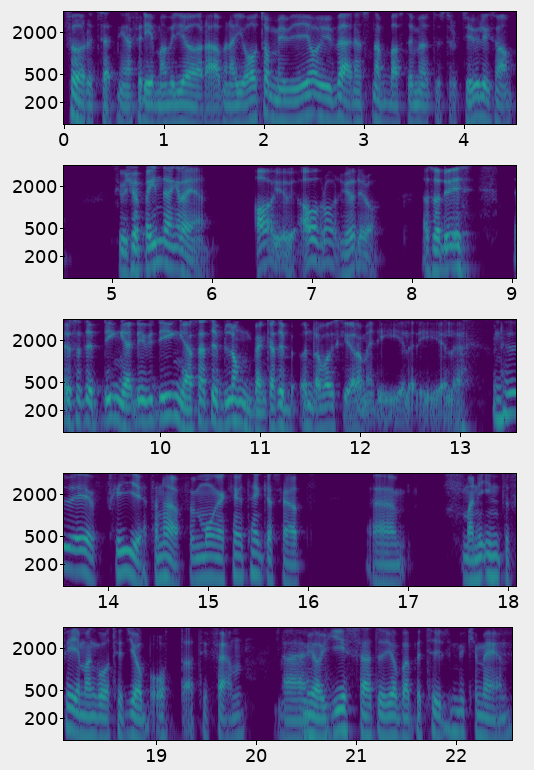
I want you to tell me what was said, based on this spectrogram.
förutsättningarna för det man vill göra. Jag, menar, jag och Tommy, vi har ju världens snabbaste mötesstruktur liksom. Ska vi köpa in den grejen? Ja, ja vad bra, gör det då. Alltså det är, det är, så typ, det är inga, det är, det är inga så typ långbänkar, typ undrar vad vi ska göra med det eller det eller. Men hur är friheten här? För många kan ju tänka sig att eh, man är inte fri om man går till ett jobb 8 till 5. Nej. Men jag gissar att du jobbar betydligt mycket mer än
